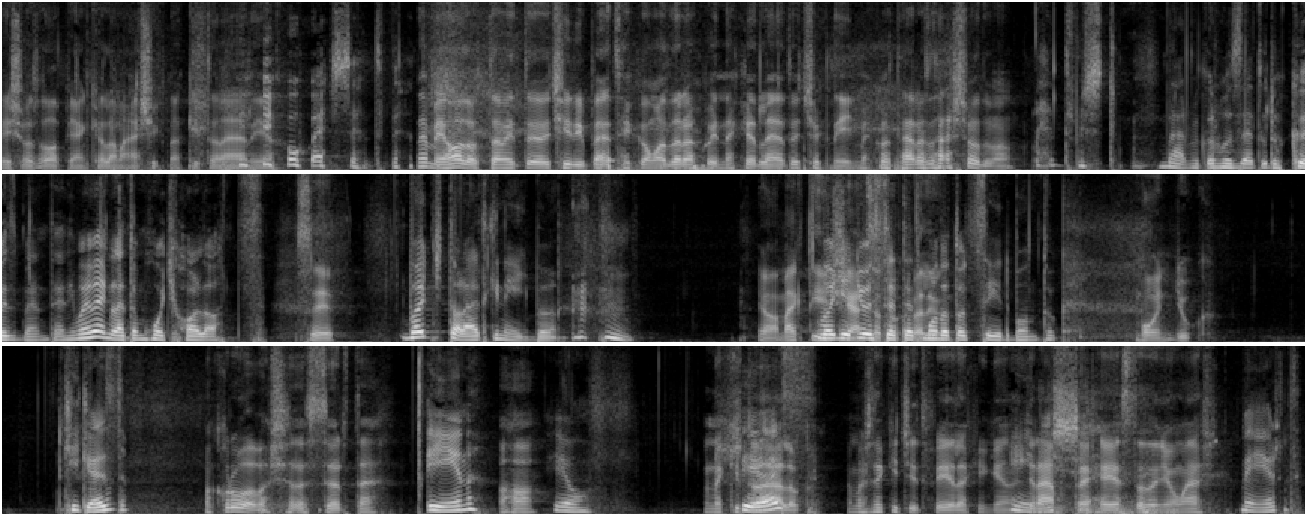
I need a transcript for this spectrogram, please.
és az alapján kell a másiknak kitalálnia. Jó esetben. Nem, én hallottam, itt csiripelték a madarak, hogy neked lehet, hogy csak négy meghatározásod van. Hát most bármikor hozzá tudok közben tenni. Majd meglátom, hogy haladsz. Szép. Vagy talált ki négyből. Ja, meg ti Vagy is egy összetett velünk, mondatot szétbontok. Mondjuk. Ki kezd? Akkor olvass először te. Én? Aha, Jó. meg Félsz? kitalálok. Most egy kicsit félek, igen, Én hogy rám te helyezted a nyomást. Miért?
